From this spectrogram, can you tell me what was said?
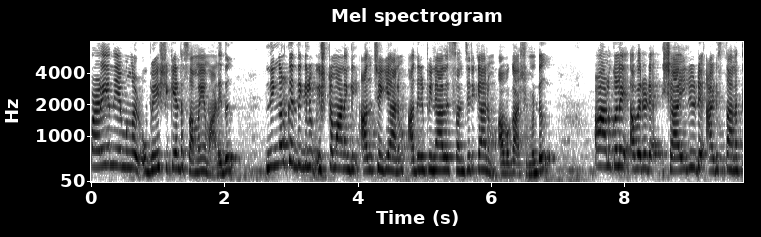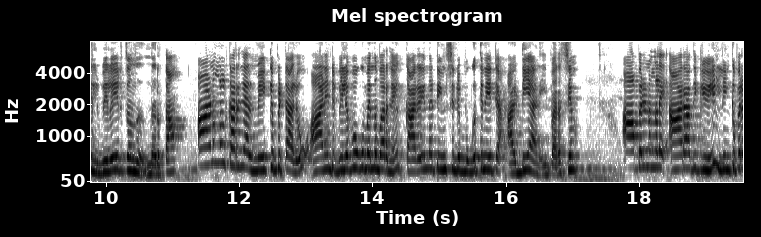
പഴയ നിയമങ്ങൾ ഉപേക്ഷിക്കേണ്ട സമയമാണിത്. നിങ്ങൾക്ക് എന്തെങ്കിലും ഇഷ്ടമാണെങ്കിൽ അത് ചെയ്യാനും അതിന് പിന്നാലെ സഞ്ചരിക്കാനും അവകാശമുണ്ട്. ആളുകളെ അവരുടെ ശൈലിയുടെ അടിസ്ഥാനത്തിൽ വിലയിരുത്തുന്നത് നിർത്താം. ആണുങ്ങൾ കരഞ്ഞാൽ മേക്കപ്പ് ഇട്ടാലോ? ആണിന്റെ വില പോകുമെന്ന് പറഞ്ഞ് കരയുന്ന ടീംസിന്റെ മുഖത്തിനേറ്റ അടിയാണ് ഈ പരസ്യം. ആഭരണങ്ങളെ ആരാധിക്കുകയും ലിംഗപര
